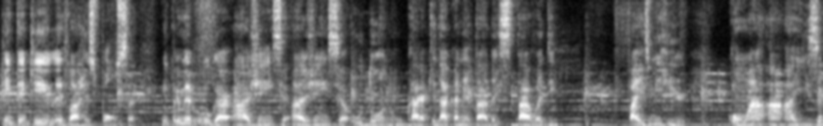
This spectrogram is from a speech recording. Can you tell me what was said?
quem tem que levar a responsa. Em primeiro lugar, a agência, a agência, o dono, o cara que dá a canetada estava de faz-me rir com a, a, a Isa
